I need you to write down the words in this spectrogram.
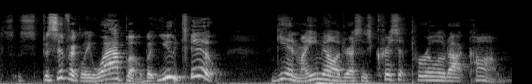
specifically Whappo, but you too. Again, my email address is chris at pirillo.com.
